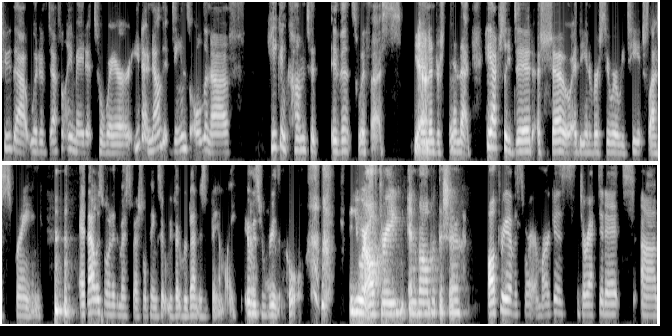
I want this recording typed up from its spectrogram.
to that would have definitely made it to where, you know, now that Dean's old enough, he can come to events with us yeah. and understand that. He actually did a show at the university where we teach last spring. and that was one of the most special things that we've ever done as a family. It was really cool. you were all three involved with the show? All three of us were. Marcus directed it. Um,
